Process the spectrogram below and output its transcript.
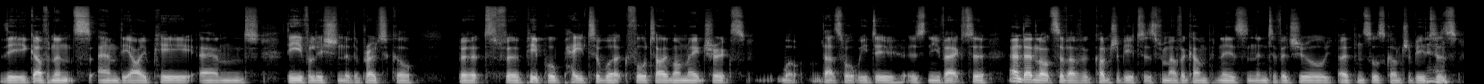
the governance and the IP and the evolution of the protocol. But for people paid to work full time on Matrix, well, that's what we do as New Vector, and then lots of other contributors from other companies and individual open source contributors. Yeah.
